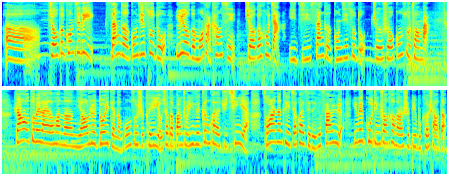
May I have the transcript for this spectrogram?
呃九个攻击力。三个攻击速度，六个魔法抗性，九个护甲，以及三个攻击速度，就是说攻速装吧。然后作为打野的话呢，你要略多一点的攻速是可以有效的帮助 EZ 更快的去清野，从而呢可以加快自己的一个发育，因为固定双抗呢是必不可少的。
